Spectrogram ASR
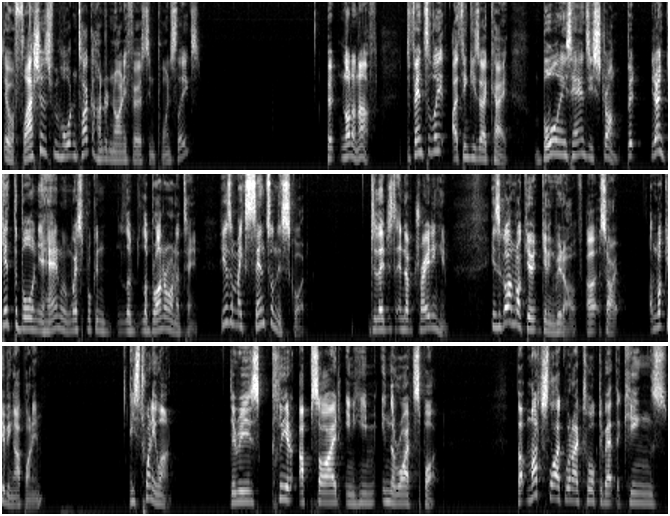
There were flashes from Horton Tucker, 191st in points leagues. But not enough. Defensively, I think he's okay. Ball in his hands, he's strong. But you don't get the ball in your hand when Westbrook and Le- LeBron are on a team. He doesn't make sense on this squad do they just end up trading him? He's a guy I'm not getting rid of. Uh, sorry, I'm not giving up on him. He's 21. There is clear upside in him in the right spot. But much like when I talked about the Kings,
